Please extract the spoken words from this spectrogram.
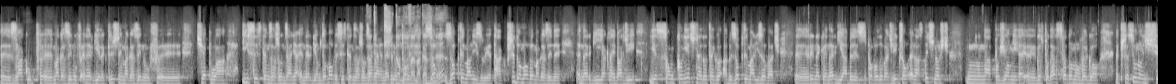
e, zakup e, magazynów energii elektrycznej, magazynów e, ciepła i system zarządzania energią, domowy system zarządzania energią, przydomowe który magazyny? zop- zoptymalizuje. Tak, przydomowe magazyny energii jak najbardziej jest, są konieczne do tego, aby zoptymalizować rynek energii, aby spowodować większą elastyczność na poziomie gospodarstwa domowego, przesunąć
